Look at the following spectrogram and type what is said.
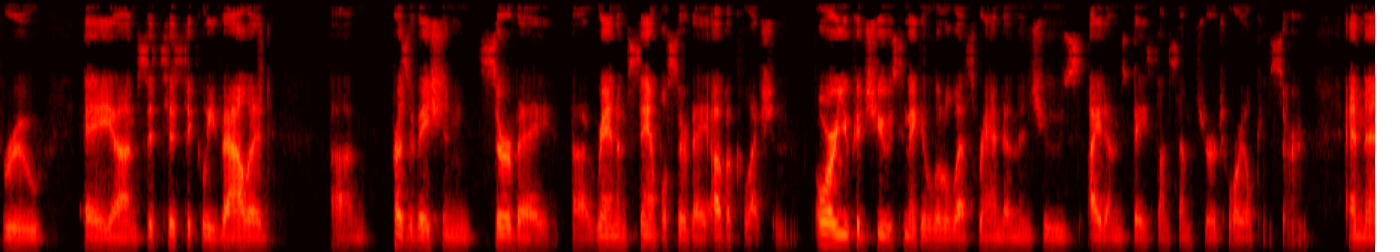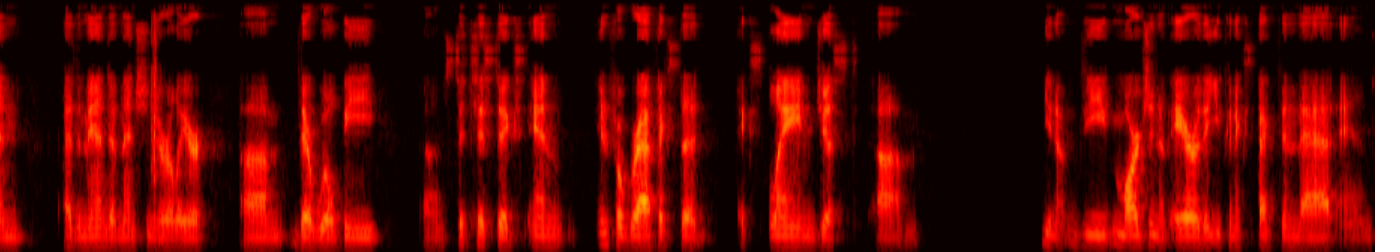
through a um, statistically valid um, preservation survey, random sample survey of a collection. Or you could choose to make it a little less random and choose items based on some curatorial concern. And then, as Amanda mentioned earlier, um, there will be um, statistics and infographics that explain just um, you know the margin of error that you can expect in that and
